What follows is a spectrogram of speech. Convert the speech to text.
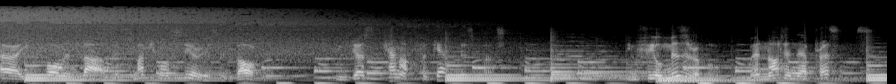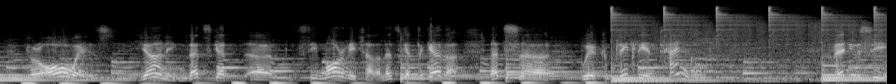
uh, you fall in love, it's much more serious involvement. You just cannot forget this person. You feel miserable when not in their presence. You're always yearning. Let's get uh, see more of each other. Let's get together. Let's. Uh, we're completely entangled. Then you see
